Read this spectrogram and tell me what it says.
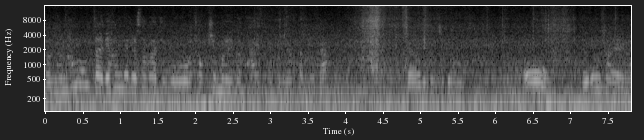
저는 한 몸짜리 한 개를 사가지고 적심을 해서 다 이렇게 물렸답니다. 자, 그래서 지금, 오, 대공사예요.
